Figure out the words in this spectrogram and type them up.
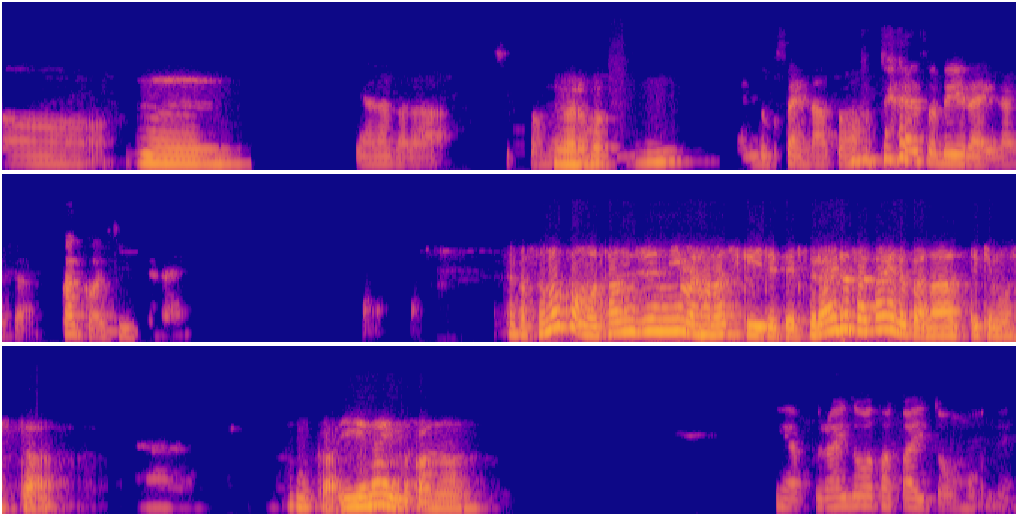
あ うん。ーいや、だから、ちょっとなるほどね。めんどくさいなと思って、それ以来なんか深くは聞いてない。なんかその子も単純に今話聞いてて、プライド高いのかなって気もした。なんか言えないのかな。いや、プライドは高いと思うね。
